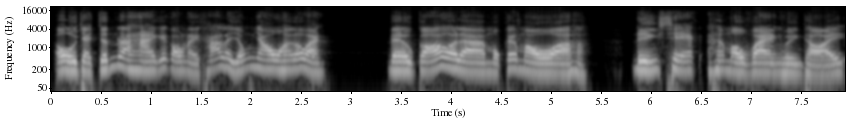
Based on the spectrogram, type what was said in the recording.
Ôi chà chính ra hai cái con này khá là giống nhau ha các bạn đều có gọi là một cái màu à, điện xẹt màu vàng huyền thoại.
